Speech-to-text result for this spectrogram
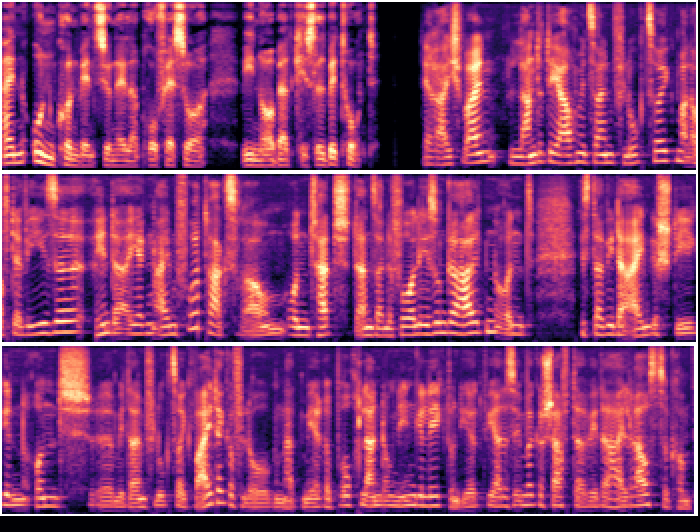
ein unkonventioneller Professor, wie Norbert Kissel betont. Der Reichwein landete ja auch mit seinem Flugzeug mal auf der Wiese hinter irgendeinem Vortragsraum und hat dann seine Vorlesung gehalten und ist da wieder eingestiegen und äh, mit seinem Flugzeug weitergeflogen, hat mehrere Bruchlandungen hingelegt und irgendwie hat es immer geschafft, da wieder heil rauszukommen.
